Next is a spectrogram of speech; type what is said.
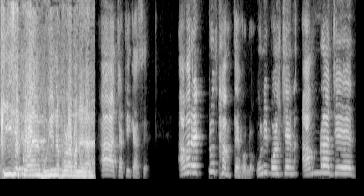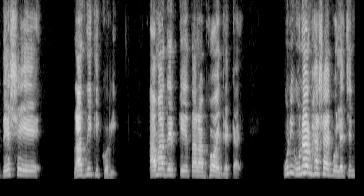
কি যে কয় বুঝি না পোড়া বানেরা আচ্ছা ঠিক আছে। আমার একটু থামতে হলো। উনি বলছেন আমরা যে দেশে রাজনীতি করি আমাদেরকে তারা ভয় দেখায়। উনি উনার ভাষায় বলেছেন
